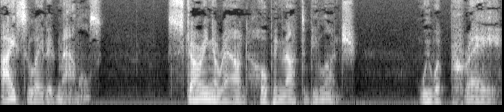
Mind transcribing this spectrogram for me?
isolated mammals scurrying around hoping not to be lunch. We were prey.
